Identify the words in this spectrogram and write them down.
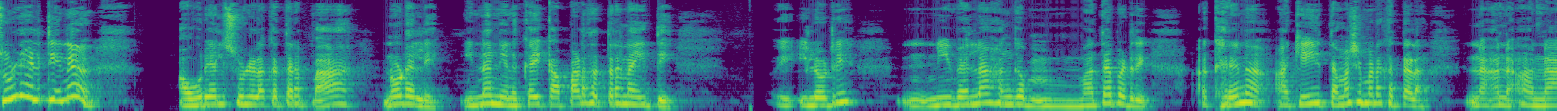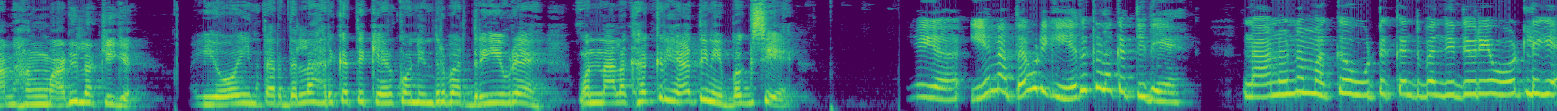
ಸುಳ್ಳು ಹೇಳ್ತೀನ ಅವ್ರೆಲ್ಲಿ ಸುಳ್ಳಕತ್ತಾರಪ್ಪ ನೋಡಲ್ಲಿ, ಇನ್ನ ನಿನ್ನ ಕೈ ಕಪಾಳದ ಹತ್ರನ ಐತಿ. ಇಲ್ಲೋಡ್ರಿ ನೀವೆಲ್ಲ ಹಂಗ ಮಾತಾಡ್ಬೇಡ್ರಿ ಖರೇನ, ಆಕಿ ತಮಾಷೆ ಮಾಡಕತ್ತಾಳ ನಾನು ನಾನು ಹಂಗೆ ಮಾಡಿಲ್ಲ ಆಕಿಗೆ. ಅಯ್ಯೋ ಇಂಥರ್ದೆಲ್ಲ ಹರಿಕತೆ ಕೇಳ್ಕೊಂಡು ನಿಂದ್ರಬಾರ್ದ್ರಿ ಇವ್ರೆ. ಒಂದು ನಾಲ್ಕು ಹಕ್ರಿ ಹೇಳ್ತೀನಿ, ಬಗ್ಸಿ. ಅಯ್ಯ ಏನಾತ ಹುಡುಗಿ, ಎದಕ್ ಕಳಕತ್ತಿದೆ ನಾನು ನಮ್ಮ ಅಕ್ಕ ಊಟಕ್ಕಂತ ಬಂದಿದ್ದೀವ್ರಿ ಹೋಟ್ಲಿಗೆ.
